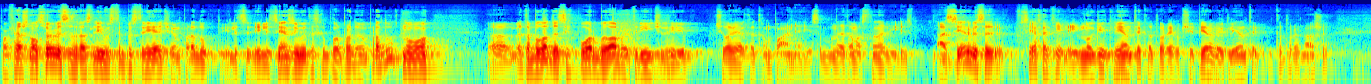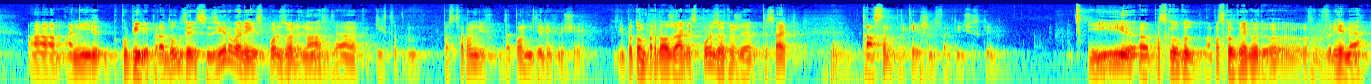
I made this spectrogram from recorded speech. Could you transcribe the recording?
Professional services росли быстрее, чем продукт. И лицензии мы до сих пор продаем продукт, но э, это была до сих пор была бы 3-4 человека компания, если бы мы на этом остановились. А сервисы все хотели, и многие клиенты, которые вообще первые клиенты, которые наши, они купили продукт, зарецензировали и использовали нас для каких-то там посторонних дополнительных вещей. И потом продолжали использовать, уже писать custom applications фактически. И э, поскольку, а поскольку я говорю, время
